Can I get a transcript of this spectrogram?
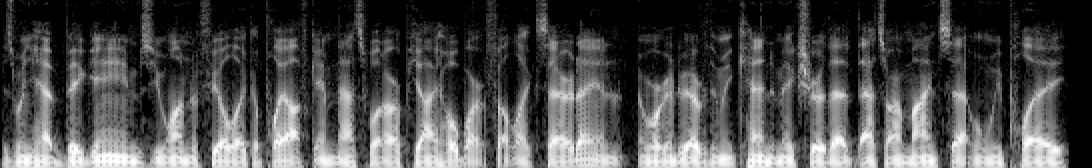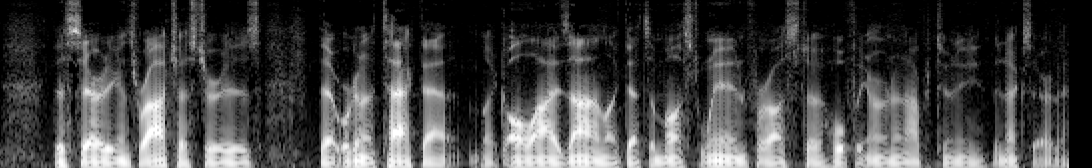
Is when you have big games, you want them to feel like a playoff game. And that's what RPI Hobart felt like Saturday, and, and we're going to do everything we can to make sure that that's our mindset when we play this Saturday against Rochester. Is that we're going to attack that like all eyes on, like that's a must win for us to hopefully earn an opportunity the next Saturday.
